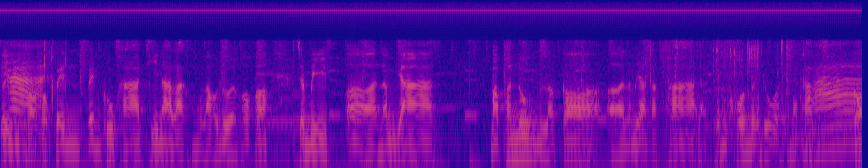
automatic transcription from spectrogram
ซึ่งค่ะเขาก็เป็นเป็นคู่ค้าที่น่ารักของเราด้วย เขาก็จะมีเอ่อน้ำยา ปรับผ้านุ่มแล้วก็เอ่อน้ำยาซักผ้าแบบเข้มข้นไปด้วยนะครับ ว้าวก็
